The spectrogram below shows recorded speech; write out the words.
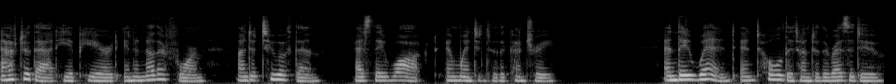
After that he appeared in another form unto two of them, as they walked and went into the country. And they went and told it unto the residue:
